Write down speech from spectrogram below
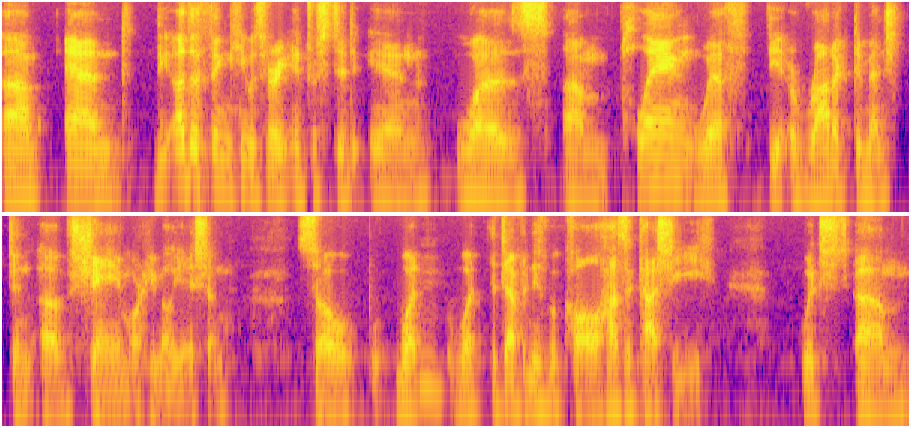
Um, and the other thing he was very interested in was um, playing with the erotic dimension of shame or humiliation. So what Mm. what the Japanese would call hazukashi, which um,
